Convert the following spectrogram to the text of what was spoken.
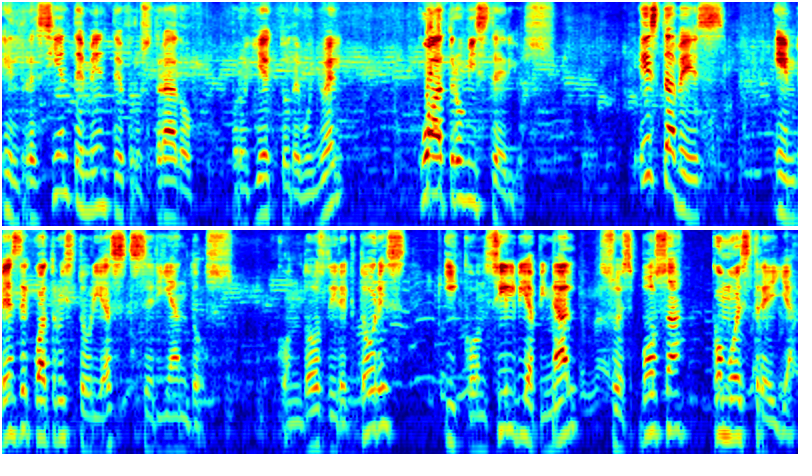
el recientemente frustrado proyecto de Buñuel Cuatro misterios. Esta vez, en vez de cuatro historias, serían dos, con dos directores y con Silvia Pinal, su esposa, como estrella.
